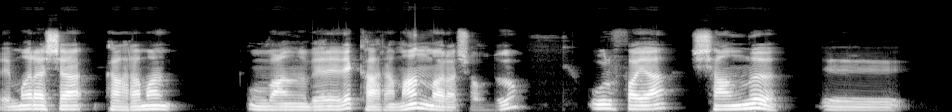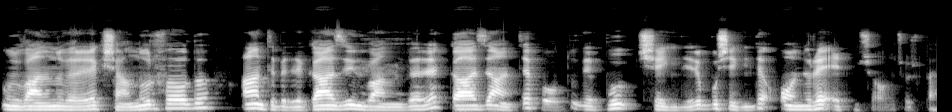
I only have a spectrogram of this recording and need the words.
Maraş'a kahraman unvanını vererek Kahramanmaraş oldu. Urfa'ya şanlı e, unvanını vererek Şanlıurfa oldu. Antep'e de Gazi unvanını vererek Gaziantep oldu ve bu şehirleri bu şekilde onure etmiş oldu çocuklar.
